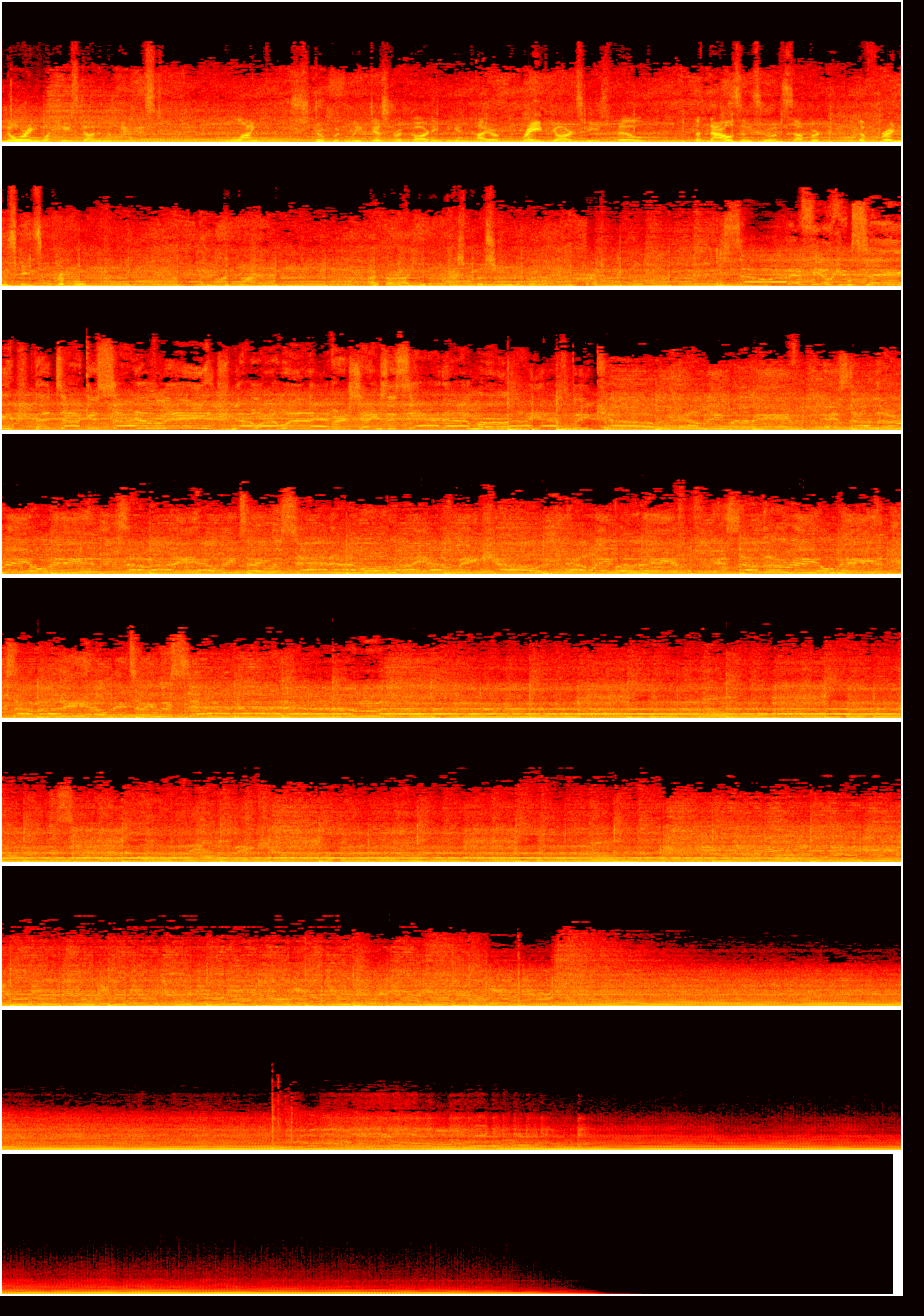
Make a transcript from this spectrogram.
ignoring what he's done in the past, blindly, stupidly disregarding the entire graveyards he's filled, the thousands who have suffered, the friends he's crippled. My God, I thought I'd be the last person you'd ever let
